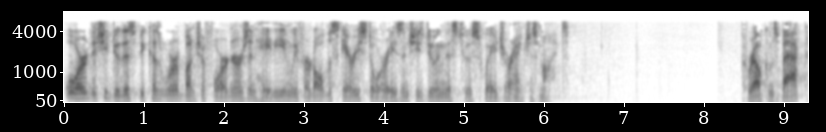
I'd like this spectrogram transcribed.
Or did she do this because we're a bunch of foreigners in Haiti and we've heard all the scary stories and she's doing this to assuage our anxious minds? Corel comes back,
